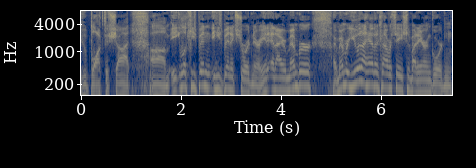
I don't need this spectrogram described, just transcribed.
who blocked the shot. Um, he- look, he's been, he's been extraordinary. And, and I remember, I remember you and I having a conversation about Aaron Gordon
